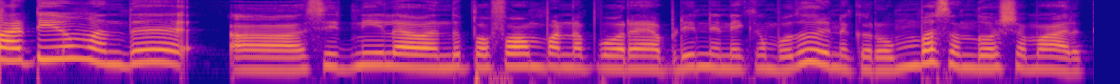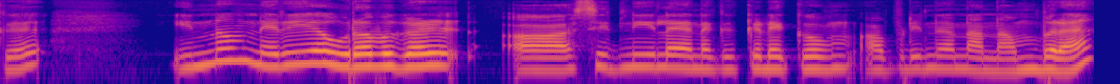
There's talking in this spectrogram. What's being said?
வாட்டியும் வந்து சிட்னியில் வந்து பர்ஃபார்ம் பண்ண போகிறேன் அப்படின்னு நினைக்கும் போது எனக்கு ரொம்ப சந்தோஷமாக இருக்குது இன்னும் நிறைய உறவுகள் சிட்னியில் எனக்கு கிடைக்கும் அப்படின்னு நான் நம்புகிறேன்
